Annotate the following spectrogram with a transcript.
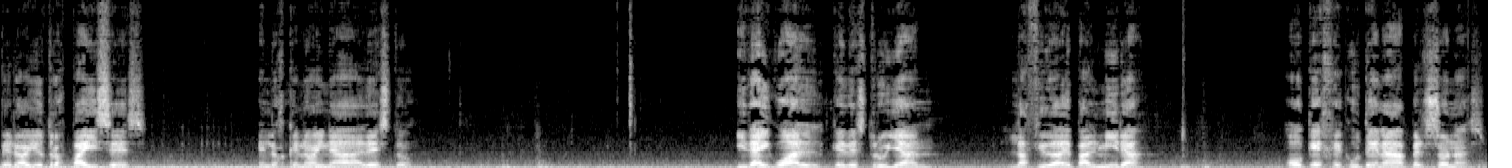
Pero hay otros países en los que no hay nada de esto. Y da igual que destruyan la ciudad de Palmira o que ejecuten a personas,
